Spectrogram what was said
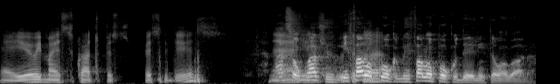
é eu e mais quatro PCDs. Né, ah, são quatro. Me fala, um pouco, me fala um pouco dele então agora.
